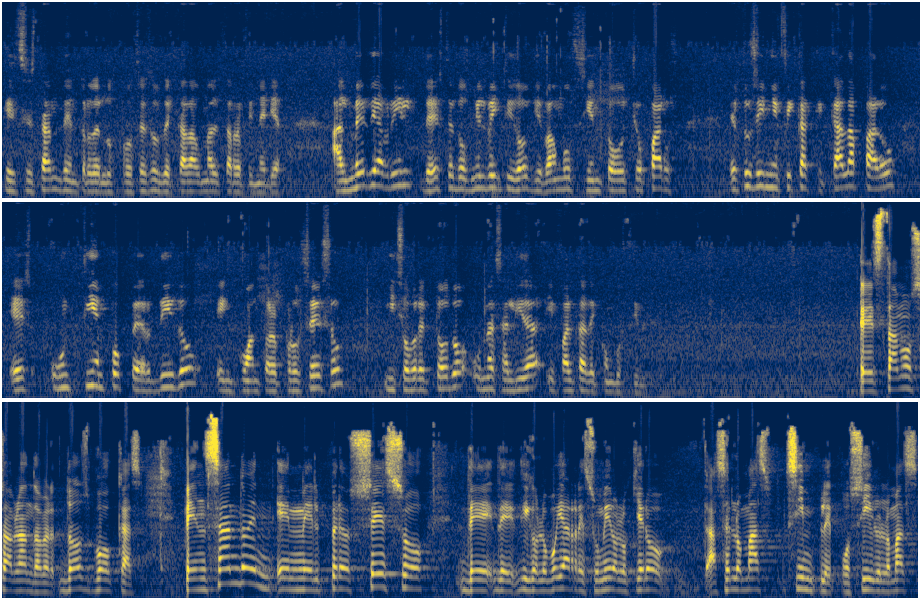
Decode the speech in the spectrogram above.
que se están dentro de los procesos de cada una de estas refinerías. Al mes de abril de este 2022 llevamos 108 paros. Esto significa que cada paro es un tiempo perdido en cuanto al proceso y sobre todo una salida y falta de combustible. Estamos hablando, a ver, dos bocas. Pensando en, el proceso de, digo, lo voy a resumir o lo quiero hacer lo más simple posible, lo, más,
